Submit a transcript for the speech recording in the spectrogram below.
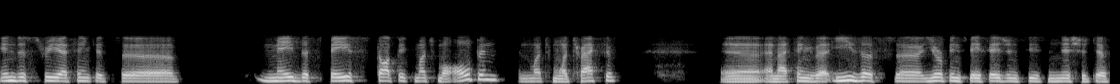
industry, I think it's uh, made the space topic much more open and much more attractive. Uh, and I think the ESA's uh, European Space Agency's initiative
